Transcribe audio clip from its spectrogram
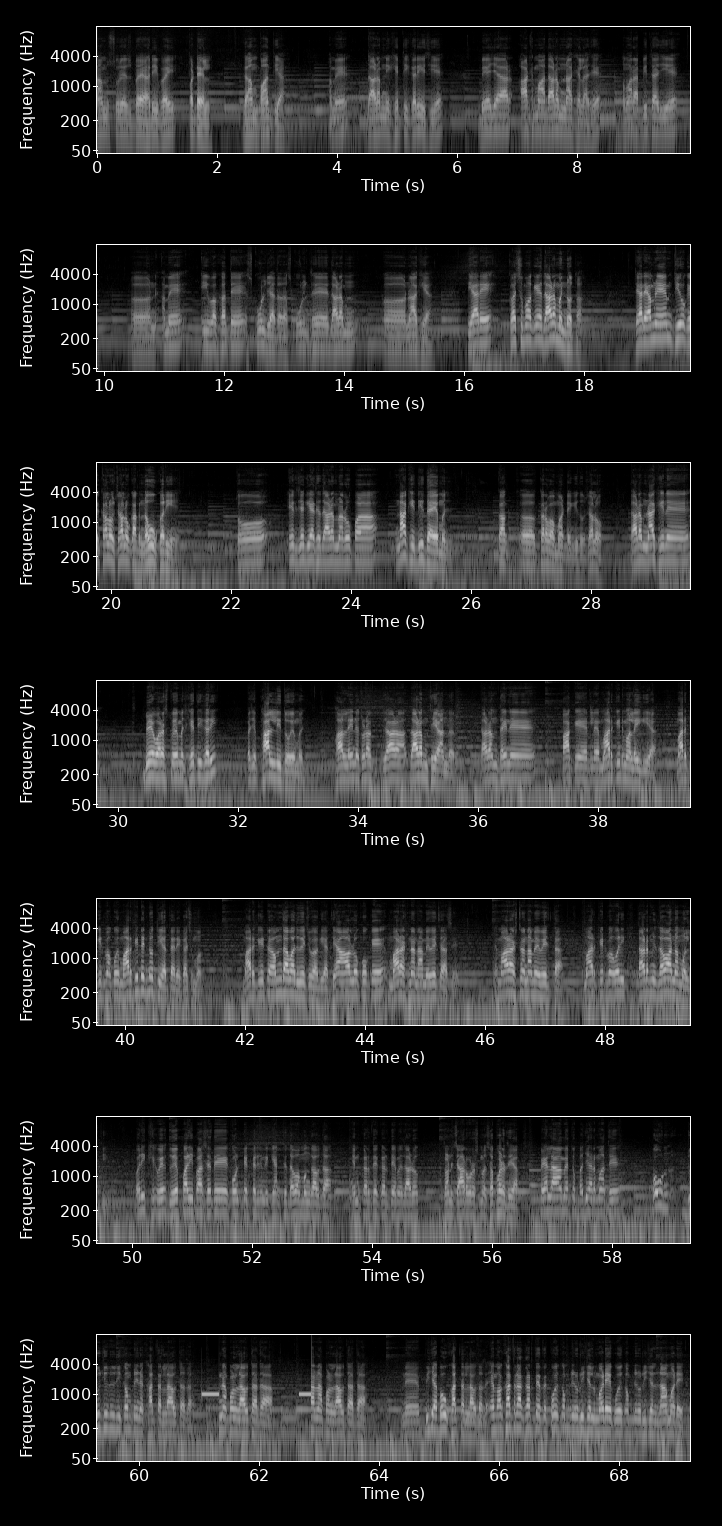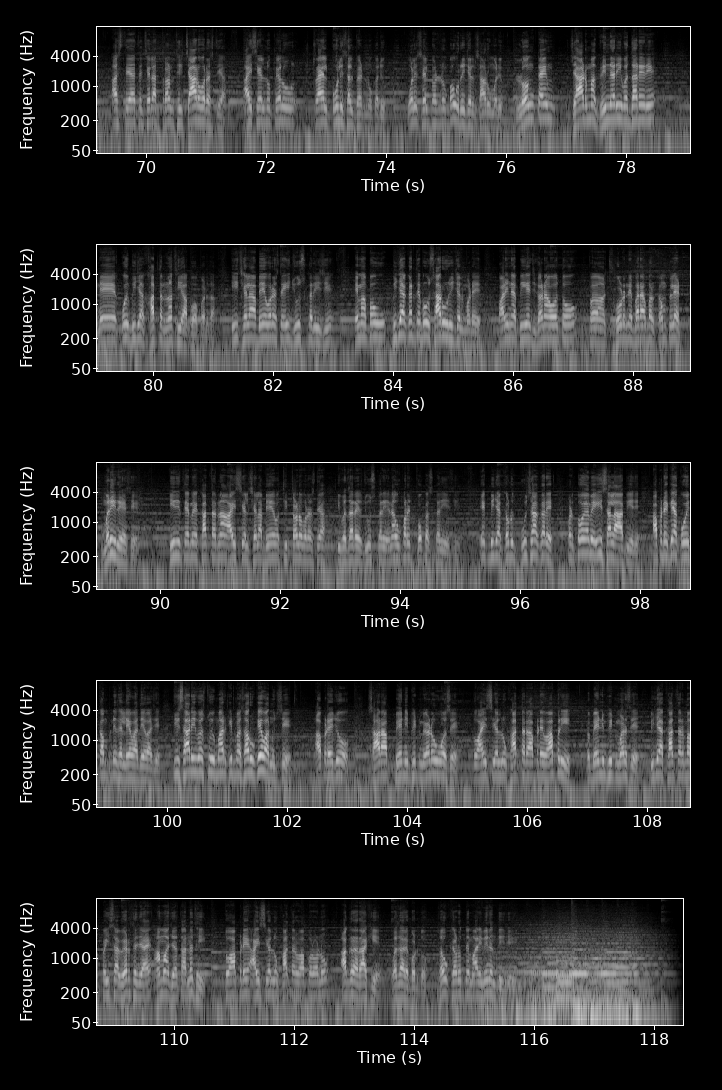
નામ સુરેશભાઈ, હરિભાઈ પટેલ, ગામ પાંતિયા. અમે દાડમની ખેતી કરીએ છીએ. બે હજાર આઠમાં દાડમ નાખેલા છે. અમારા પિતાજીએ અમે એ વખતે સ્કૂલ જતા હતા. સ્કૂલથી દાડમ નાખ્યા. ત્યારે કચ્છમાં કે દાડમ જ નહોતા. ત્યારે અમને એમ થયું કે ચાલો ચાલો કાંક નવું કરીએ. તો એક જગ્યાએથી દાડમના રોપા નાખી દીધા એમ જ. કાંક કરવા માટે કીધું. ચાલો, દાડમ નાખીને બે વર્ષ તો એમ જ ખેતી કરી, પછી ફાલ લીધો એમ જ. ફાલ લઈને થોડાક દાડમ થયા અંદર. દાડમ થઈને પાકે એટલે માર્કેટમાં લઈ ગયા. માર્કેટમાં કોઈ માર્કેટ જ નહોતી અત્યારે કચ્છમાં. માર્કેટ અમદાવાદ વેચવા ગયા. ત્યાં આ લોકો કે મહારાષ્ટ્રના નામે વેચાશે. એ મહારાષ્ટ્રના નામે વેચતા. માર્કેટમાં વળી દાડમની દવા ન મળતી. વળી વેપારી પાસે તે કોન્ટેક કરીને ક્યાંકથી દવા મંગાવતા. એમ કરતે કરતે અમે દાડો ત્રણ ચાર વર્ષમાં સફળ થયા. પહેલાં અમે તો બજારમાંથી બહુ જુદી જુદી કંપનીના ખાતર લાવતા હતા. પણ લાવતા હતા. પણ લાવતા હતા. ને બીજા બહુ ખાતર લાવતા હતા. એમ અખાતરા કરતે કોઈ કંપનીનું રિઝલ્ટ મળે, કોઈ કંપનીનું રિઝલ્ટ ના મળે. આસ્તે આસ્તે છેલ્લા ત્રણથી ચાર વર્ષ થયા. આઈસીએલનું પહેલું ટ્રાયલ પોલીસલ્ફેટનું કર્યું. પોલીસલ્ફેટનું બહુ રિઝલ્ટ સારું મળ્યું. લોંગ ટાઈમ ઝાડમાં ગ્રીનરી વધારે રહે ને કોઈ બીજા ખાતર નથી આપવા પડતા. એ છેલ્લા બે વર્ષથી એ જ્યુસ કરી છે. એમાં બહુ બીજા કરતે બહુ સારું રિઝલ્ટ મળે. પાણીના પીએચ ઘણા હોય તો છોડને બરાબર કમ્પ્લેટ મળી રહે છે. એ રીતે અમે ખાતરના આઈસીએલ છેલ્લા બેથી ત્રણ વર્ષ થયા એ વધારે જ્યુસ કરી, એના ઉપર જ ફોકસ કરીએ છીએ. એકબીજા ખેડૂત પૂછા કરે, પણ તોય અમે એ સલાહ આપીએ છીએ. આપણે ક્યાં કોઈ કંપનીથી લેવા દેવા છે? જે સારી વસ્તુ એ માર્કેટમાં સારું કહેવાનું જ છે. આપણે જો સારા બેનિફિટ મેળવવું હશે, તો આઈસીએલનું ખાતર આપણે વાપરીએ, તો બેનિફિટ મળશે. બીજા ખાતરમાં પૈસા વ્યર્થ જાય, આમાં જતા નથી. તો આપણે આઈસીએલનું ખાતર વાપરવાનો આગ્રહ રાખીએ. વધારે પડતો. સૌ ખેડૂતને મારી વિનંતી છે.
